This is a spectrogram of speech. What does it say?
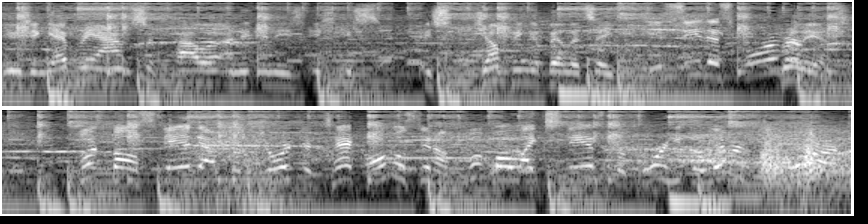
using every ounce of power and, and his, his, his, his jumping ability. You see this former Brilliant. football standout from Georgia Tech, almost in a football-like stance before he delivers the forearm.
